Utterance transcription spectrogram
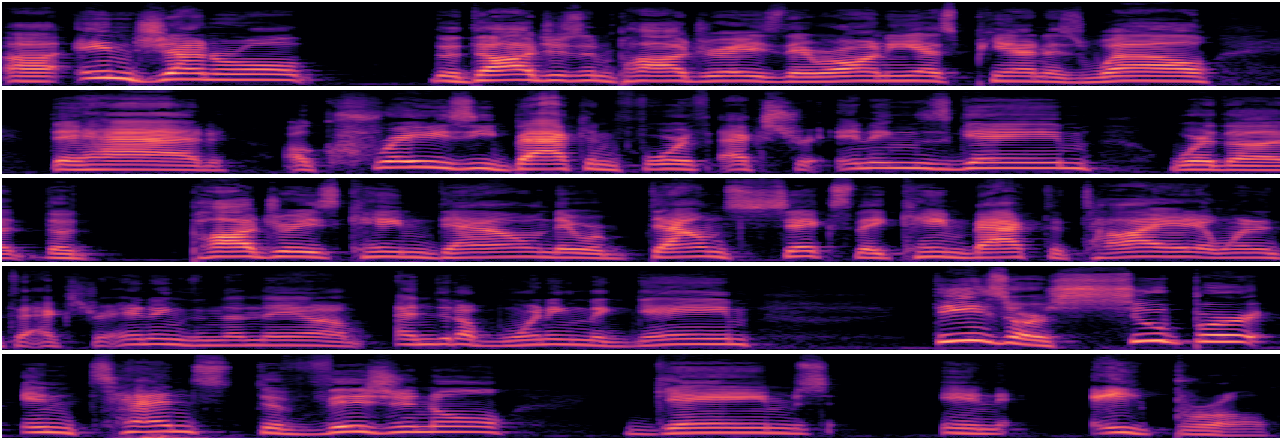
uh, in general, the Dodgers and Padres they were on ESPN as well. They had a crazy back and forth extra innings game where the the Padres came down. They were down six. They came back to tie it and went into extra innings, and then they um, ended up winning the game. These are super intense divisional games in April.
